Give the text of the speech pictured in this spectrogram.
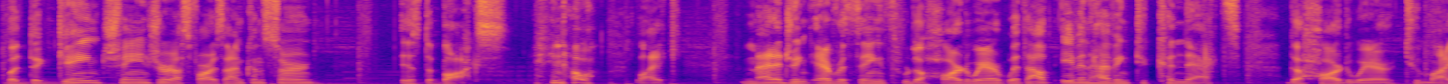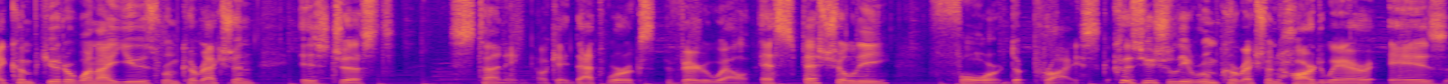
But the game changer, as far as I'm concerned, is the box. You know, like managing everything through the hardware without even having to connect the hardware to my computer when I use room correction is just stunning. Okay, that works very well, especially for the price. Because usually room correction hardware is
